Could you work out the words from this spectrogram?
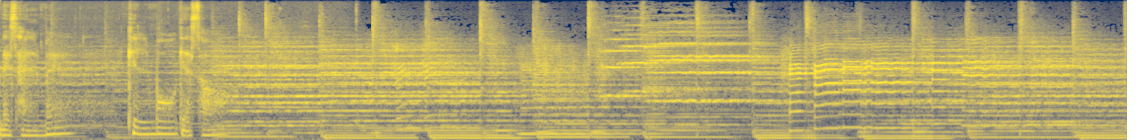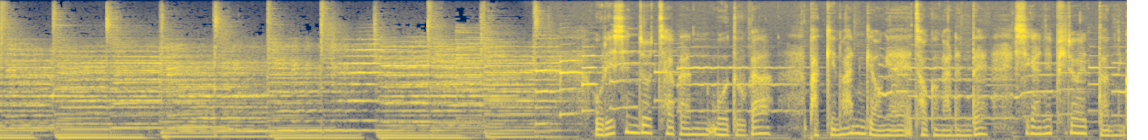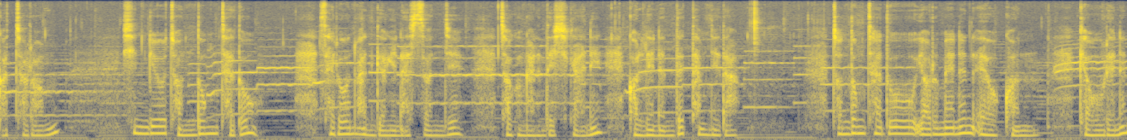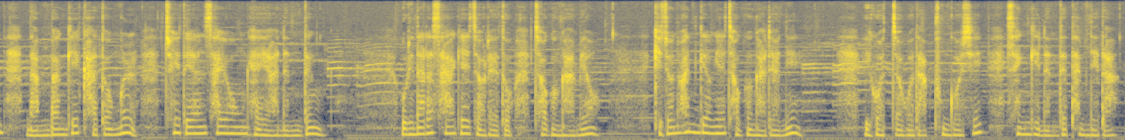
내 삶의 길목에서. 우리 신조 차반 모두가 바뀐 환경에 적응하는데 시간이 필요했던 것처럼 신규 전동차도 새로운 환경이 낯선지 적응하는 데 시간이 걸리는 듯 합니다. 전동차도 여름에는 에어컨, 겨울에는 난방기 가동을 최대한 사용해야 하는 등 우리나라 사계절에도 적응하며 기존 환경에 적응하려니 이곳저곳 아픈 곳이 생기는 듯 합니다.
